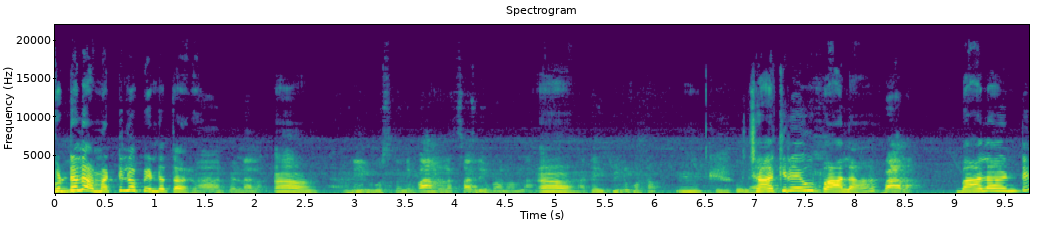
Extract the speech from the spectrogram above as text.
గుడ్డలు ఆ మట్టిలో పిండుతారు. పిండాల. నీళ్ళు పోసుకొని బాణంలో సహరీ బాణంలో ఆ, అట్లా పిండుకుంటాం. చాకిరేవు బాల? బాణ బాల అంటే?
